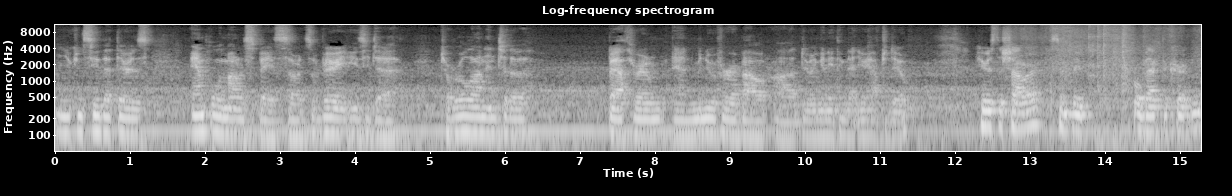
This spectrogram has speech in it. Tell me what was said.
And you can see that there is ample amount of space, so it's very easy to, to roll on into the bathroom and maneuver about uh, doing anything that you have to do. Here's the shower. Simply pull back the curtain.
